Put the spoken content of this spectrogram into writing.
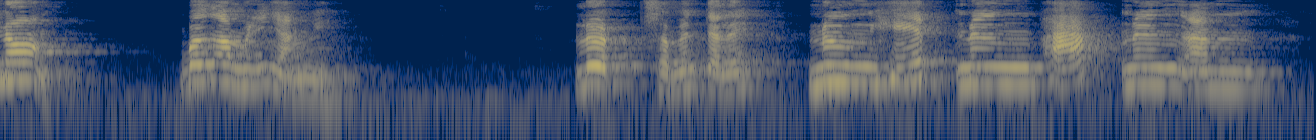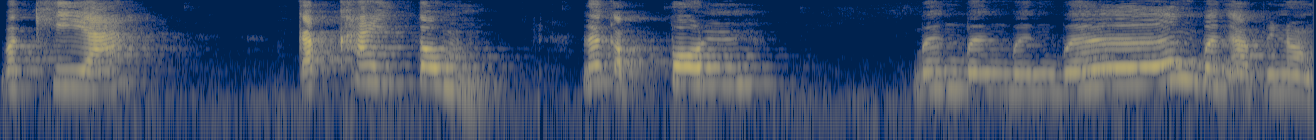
พี่น้อง เบิ้งเอามันอย่างนี่ เลิศสมันจะเลยหนึ่งเฮ็ดหนึ่งพักหนึ่งอันบะเคีย กับไข่ต้ม แล้วกับปนเบิ้งเบิ้งเบิ้งเบิ้งเบิ้งเอาพี่น้อง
